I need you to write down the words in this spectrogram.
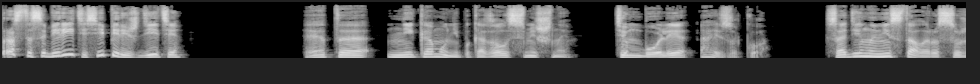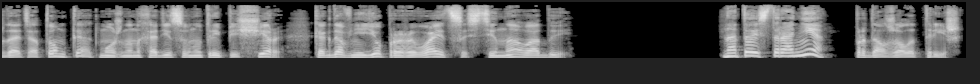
Просто соберитесь и переждите». Это никому не показалось смешным, тем более Айзеку. Садина не стала рассуждать о том, как можно находиться внутри пещеры, когда в нее прорывается стена воды. «На той стороне», — продолжала Триш,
